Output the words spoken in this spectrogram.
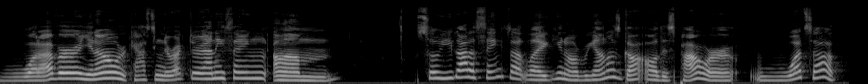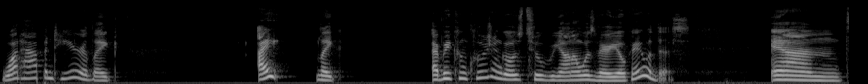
whatever, you know, her casting director, anything. Um so you got to think that like, you know, Rihanna's got all this power. What's up? What happened here? Like I like every conclusion goes to Rihanna was very okay with this. And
